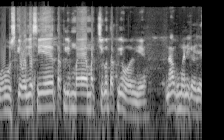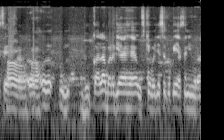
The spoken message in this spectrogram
वो उसकी वजह से ये तकलीफ़ मच्छी को तकलीफ़ हो रही है। नाव घुमाने की वजह से? हाँ, हाँ। धूप काला बढ़ गया है उसके वजह से तो कोई ऐसा नहीं हो रहा?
